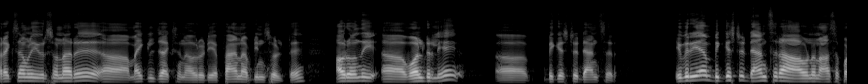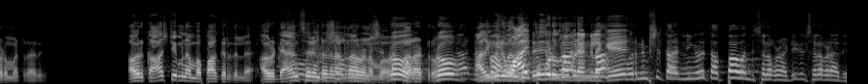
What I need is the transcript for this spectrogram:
ஃபார் எக்ஸாம்பிள் இவர் சொன்னார் மைக்கேல் ஜாக்சன் அவருடைய ஃபேன் அப்படின்னு சொல்லிட்டு. அவர் வந்து வேர்ல்டுலேயே பிக்கெஸ்ட் டான்சர் இவர் ஏன் பிக்கெஸ்ட் டான்ஸராக ஆகணும்னு ஆசைப்பட மாட்டாரு அவர் காஸ்டியூம் நம்ம பார்க்கறது இல்ல அவர் டான்ஸர்ன்றதுனால தான் அவரை நம்ம ப்ரோ ப்ரோ பாராட்டுறோம். அதுக்கு ஒரு வாய்ப்பு கொடுக்கணும் எங்களுக்கு. ஒரு நிமிஷம் நீங்க வந்து தப்பா வந்து சொல்லக்கூடாது டீடைல் சொல்லக்கூடாது.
